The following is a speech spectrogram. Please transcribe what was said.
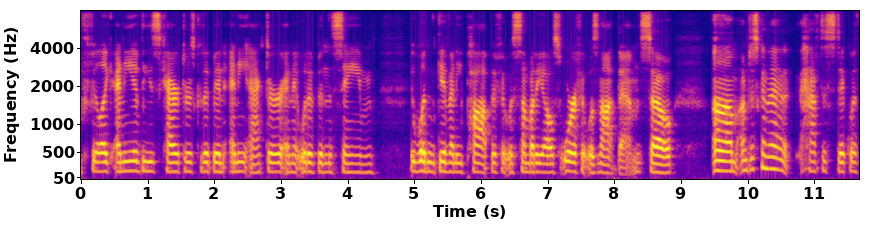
feel like any of these characters could have been any actor, and it would have been the same. It wouldn't give any pop if it was somebody else or if it was not them. So um, I'm just gonna have to stick with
